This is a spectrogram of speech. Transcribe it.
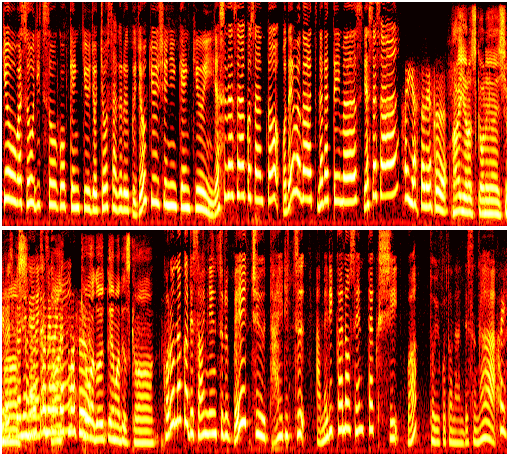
今日は総実総合研究所調査グループ上級主任研究員安田沙子さんとお電話がつながっています。安田さん。はい、安田です。はい、よろしくお願いします。よろしくお願いしますお願いいたします。今日はどういうテーマですか？コロナ禍で再燃する米中対立、アメリカの選択肢は？ということなんですが、はい。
